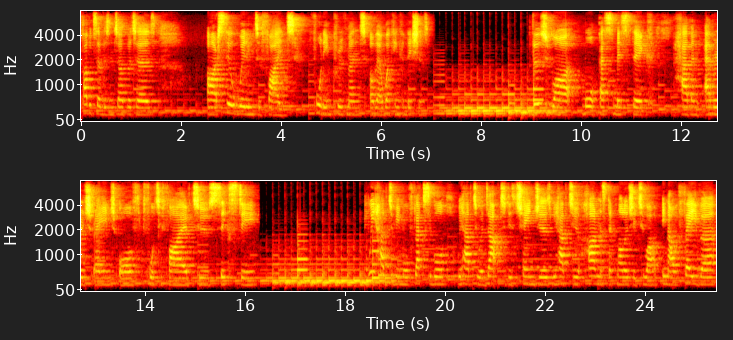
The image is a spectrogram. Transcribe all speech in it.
Public service interpreters are still willing to fight for the improvement of their working conditions. Those who are more pessimistic have an average range of 45 to 60. We have to be more flexible, we have to adapt to these changes, we have to harness technology to our, in our favor.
